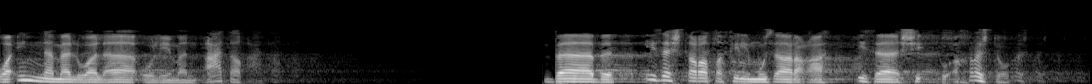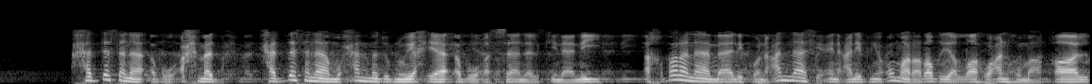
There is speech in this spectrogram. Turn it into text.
وإنما الولاء لمن أعتق. باب إذا اشترط في المزارعة إذا شئت أخرجتك. حدثنا أبو أحمد حدثنا محمد بن يحيى أبو غسان الكناني أخبرنا مالك عن نافع عن ابن عمر رضي الله عنهما قال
